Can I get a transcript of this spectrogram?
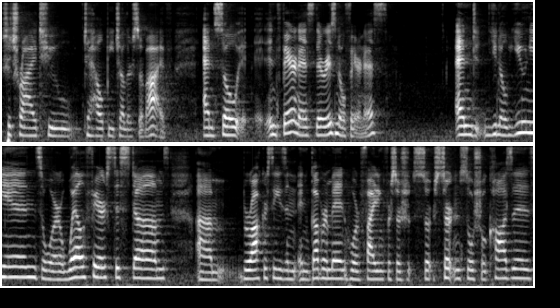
to try to to help each other survive. And so in fairness, there is no fairness. And you know, unions or welfare systems, um, bureaucracies in, in, government who are fighting for social, certain social causes,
